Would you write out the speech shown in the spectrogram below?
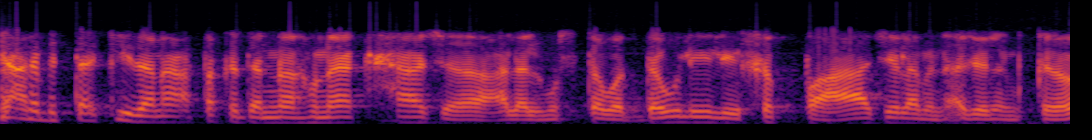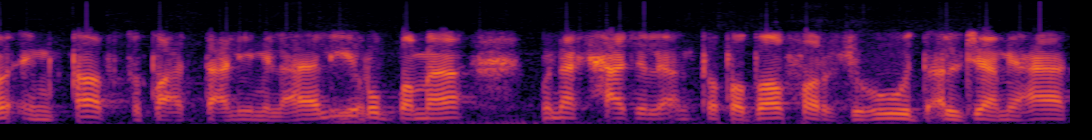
يعني بالتأكيد أنا أعتقد أن هناك حاجة على المستوى الدولي لخطة عاجلة من أجل إنقاذ قطاع التعليم العالي، ربما هناك حاجة لأن تتضافر جهود الجامعات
